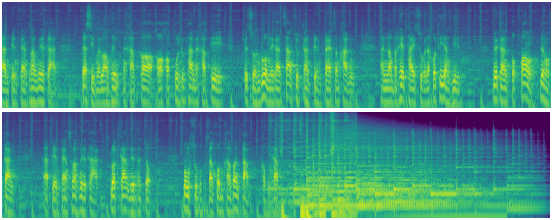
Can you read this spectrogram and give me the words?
การเปลี่ยนแปลงสภาพภูมิอากาศและสิ่งแวดล้อมขึ้นนะครับ ก็ขอขอบคุณทุกท่านนะครับที่ เป็นส่วนร่วมในการสร้างจุดการเปลี่ยนแปลงสำคัญ อันนำประเทศไทยสู่อนาคตที่ยั่งยืน ด้วยการปกป้องเรื่องของการเปลี่ยนแปลงสภาพภูมิอากาศ ลดการเรือนกระจกมุ่งสู่สังคมคาร์บอนต่ำขอบคุณครับ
